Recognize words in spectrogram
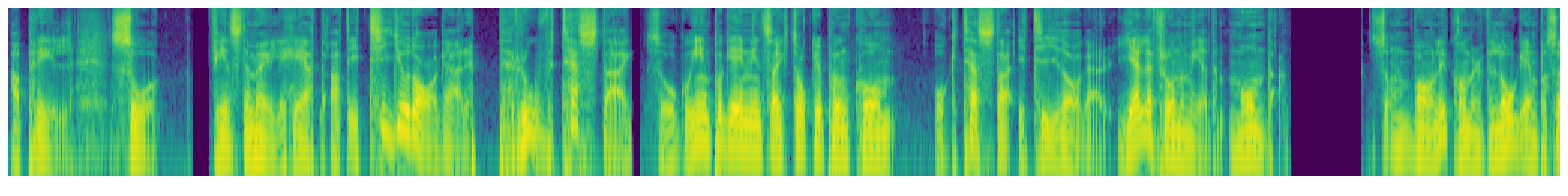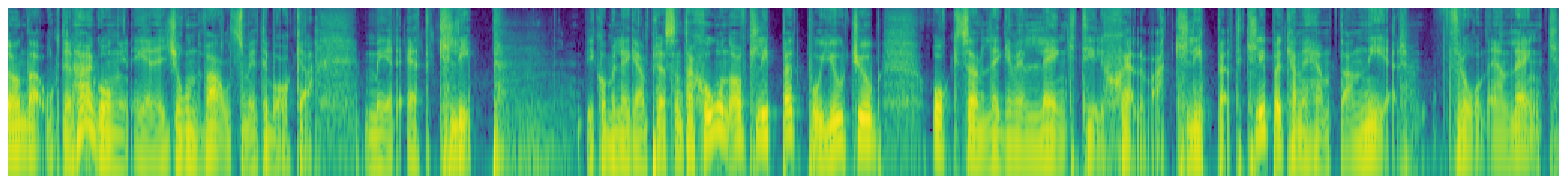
april så finns det möjlighet att i tio dagar provtesta. Så gå in på gameinsightstocker.com och testa i tio dagar. Gäller från och med måndag. Som vanligt kommer vloggen på söndag och den här gången är det John Wall som är tillbaka med ett klipp. Vi kommer lägga en presentation av klippet på Youtube och sen lägger vi en länk till själva klippet. Klippet kan ni hämta ner från en länk.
